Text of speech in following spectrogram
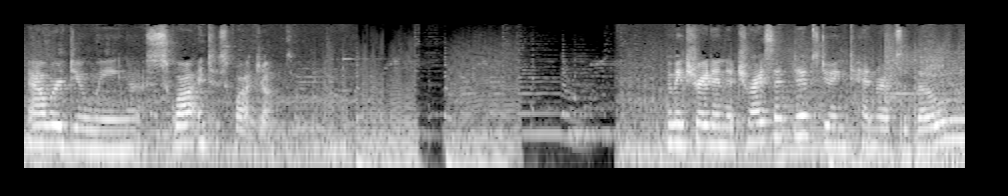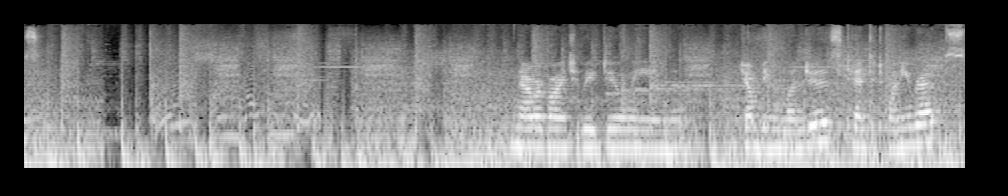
Now we're doing squat into squat jumps. Moving straight into tricep dips, doing 10 reps of those. Now we're going to be doing jumping lunges, 10 to 20 reps.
